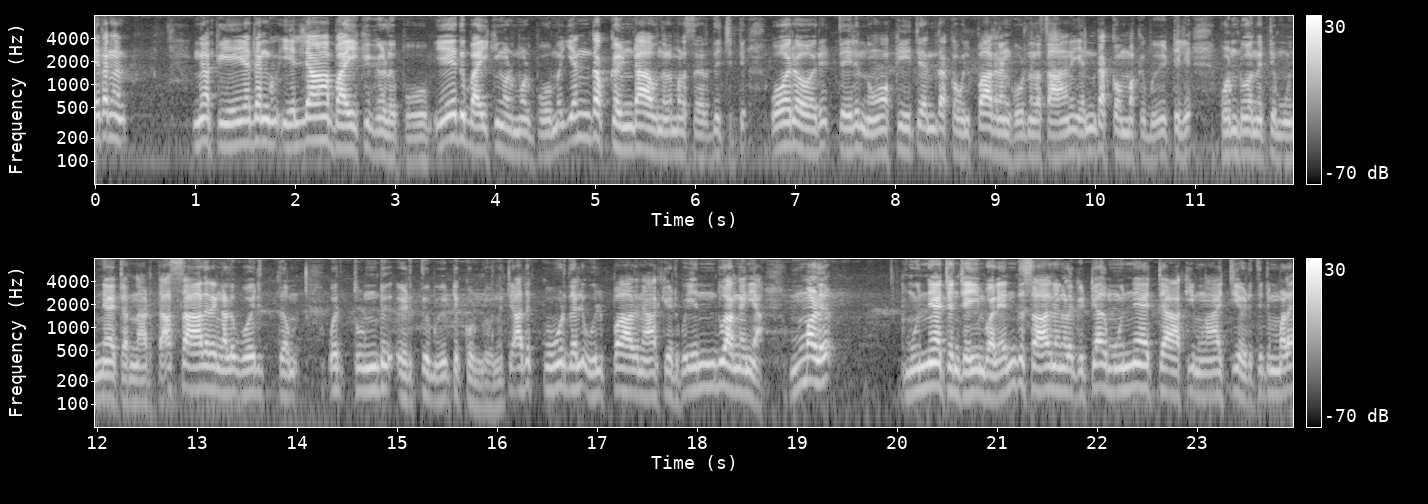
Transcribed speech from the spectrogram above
ഏതെങ്കിലും നിങ്ങൾക്ക് ഏതെങ്കിലും എല്ലാ ബൈക്കുകൾ പോവും. ഏത് ബൈക്കുകൾ നമ്മൾ പോകുമ്പോൾ എന്തൊക്കെ ഉണ്ടാവും നമ്മൾ ശ്രദ്ധിച്ചിട്ട് ഓരോരുത്തരും നോക്കിയിട്ട് എന്തൊക്കെ ഉൽപ്പാദനം കൂടുന്നുള്ള സാധനം എന്തൊക്കെ നമുക്ക് വീട്ടിൽ കൊണ്ടുവന്നിട്ട് മുന്നേറ്റം നടത്തുക ആ സാധനങ്ങൾ ഒരുത്തം ഒരു തുണ്ട് എടുത്ത് വീട്ടിൽ കൊണ്ടുവന്നിട്ട് അത് കൂടുതൽ ഉൽപ്പാദനമാക്കി എടുക്കും. എന്തും അങ്ങനെയാണ് നമ്മൾ മുന്നേറ്റം ചെയ്യുമ്പോൾ എന്ത് സാധനങ്ങൾ കിട്ടിയാൽ മുന്നേറ്റമാക്കി മാറ്റി എടുത്തിട്ട് നമ്മളെ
